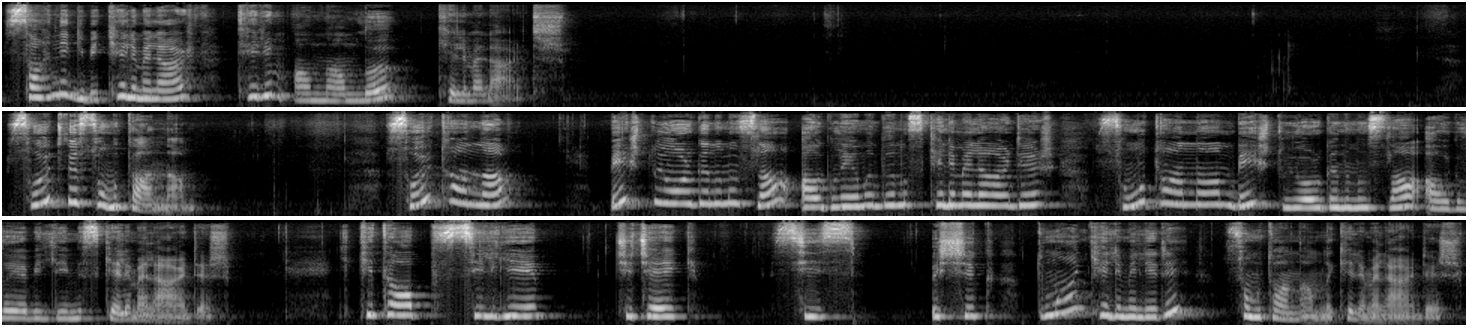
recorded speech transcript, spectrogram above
sahne gibi kelimeler terim anlamlı kelimelerdir. Soyut ve somut anlam. Soyut anlam beş duyu organımızla algılayamadığımız kelimelerdir. Somut anlam beş duyu organımızla algılayabildiğimiz kelimelerdir. Kitap, silgi, çiçek, sis, ışık, duman kelimeleri somut anlamlı kelimelerdir.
